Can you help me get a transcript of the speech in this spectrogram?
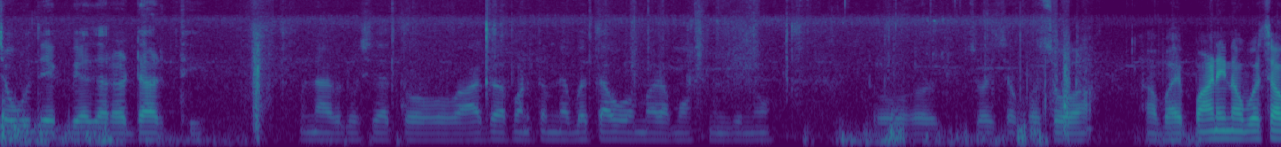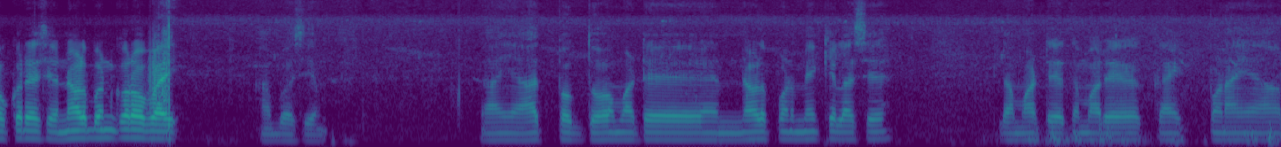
ચૌદ એક બે હજાર અઢારથી બનાવેલું છે. તો આગળ પણ તમને બતાવું અમારા મોક્ષ મંદિરનું. તો જોઈ શકો છો આ. ભાઈ, પાણીનો બચાવ કરે છે. નળ બંધ કરો ભાઈ. હા, બસ એમ. અહીંયા હાથ પગ ધોવા માટે નળ પણ મેકેલા છે. એટલા માટે તમારે કાંઈક પણ અહીંયા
